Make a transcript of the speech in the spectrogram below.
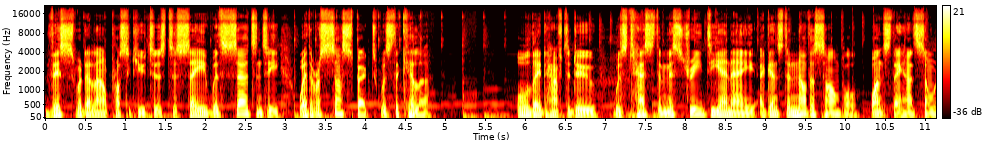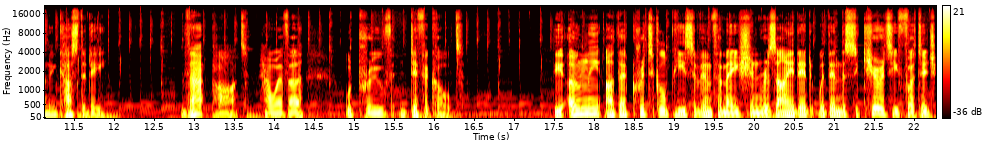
This would allow prosecutors to say with certainty whether a suspect was the killer. All they'd have to do was test the mystery DNA against another sample once they had someone in custody. That part, however, would prove difficult. The only other critical piece of information resided within the security footage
